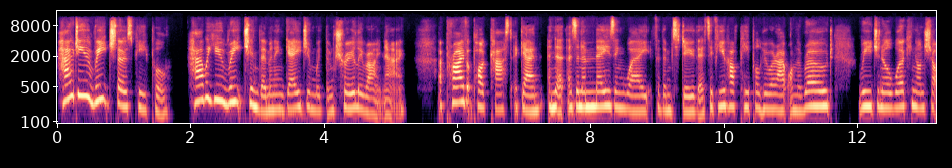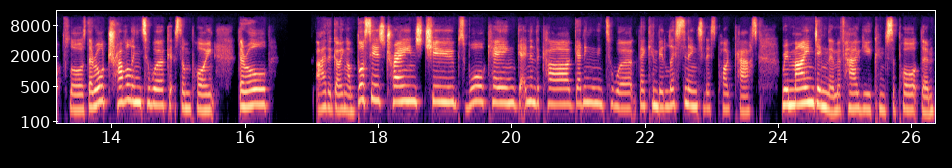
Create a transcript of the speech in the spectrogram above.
How do you reach those people? How are you reaching them and engaging with them truly right now? A private podcast, again, and as an amazing way for them to do this. If you have people who are out on the road, regional, working on shop floors, they're all traveling to work at some point. They're all either going on buses, trains, tubes, walking, getting in the car, getting into work, they can be listening to this podcast, reminding them of how you can support them.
